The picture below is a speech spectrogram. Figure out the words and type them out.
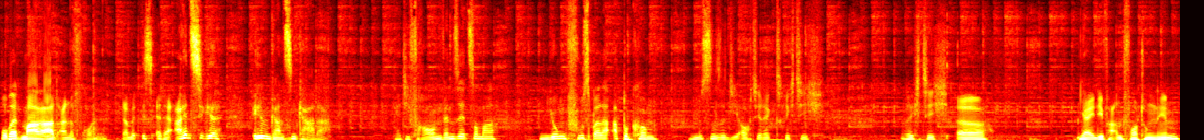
Robert Mara hat eine Freundin. Damit ist er der Einzige im ganzen Kader. Ja, die Frauen, wenn sie jetzt nochmal einen jungen Fußballer abbekommen, müssen sie die auch direkt richtig richtig äh, ja, in die Verantwortung nehmen.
